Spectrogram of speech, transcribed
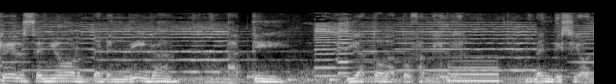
Que el Señor te bendiga a ti y a toda tu familia. Bendiciones.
